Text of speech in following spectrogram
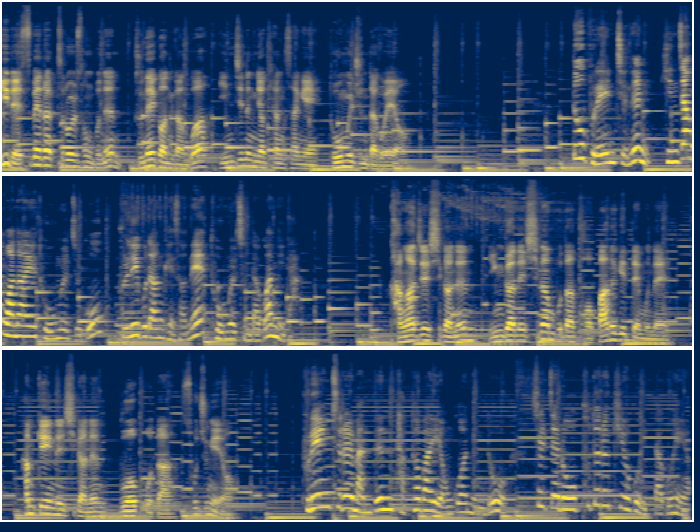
이 레스베라트롤 성분은 두뇌 건강과 인지 능력 향상에 도움을 준다고 해요. 또 브레인추는 긴장 완화에 도움을 주고 분리불안 개선에 도움을 준다고 합니다. 강아지의 시간은 인간의 시간보다 더 빠르기 때문에 함께 있는 시간은 무엇보다 소중해요. 브레인추를 만든 닥터바이 연구원님도 실제로 푸드를 키우고 있다고 해요.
